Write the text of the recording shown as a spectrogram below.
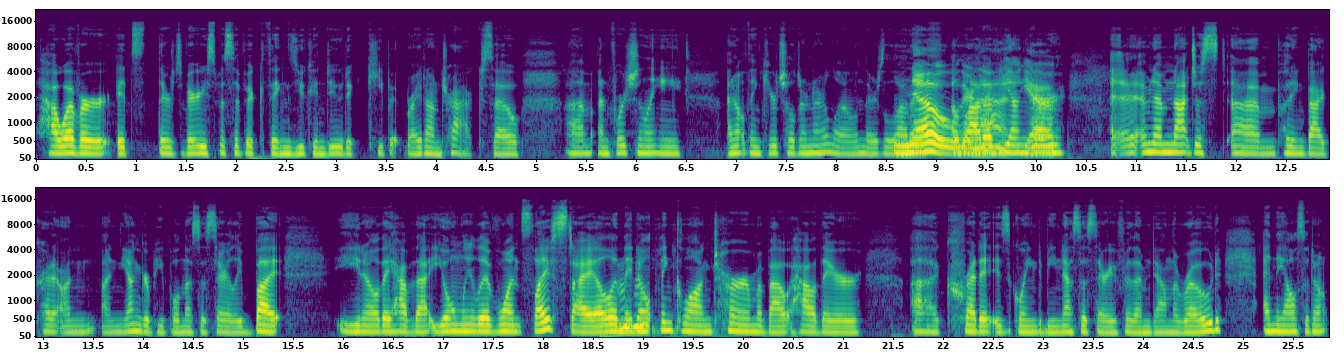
However, it's there's very specific things you can do to keep it right on track. So, um, unfortunately, I don't think your children are alone. There's a lot no, of a lot not. of younger. Yeah. I mean, I'm not just um, putting bad credit on on younger people necessarily, but you know they have that you only live once lifestyle, and mm-hmm. they don't think long term about how they're uh, credit is going to be necessary for them down the road, and they also don't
